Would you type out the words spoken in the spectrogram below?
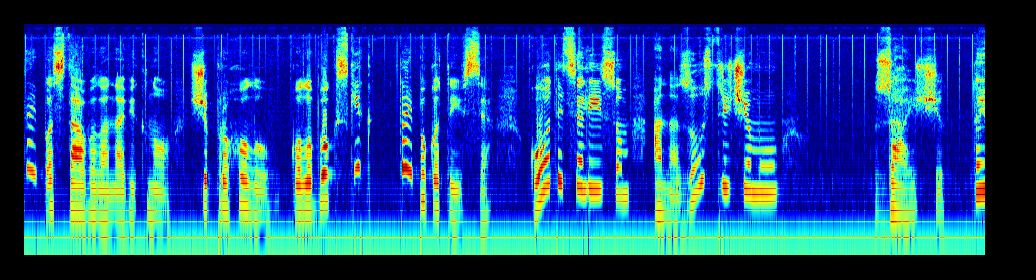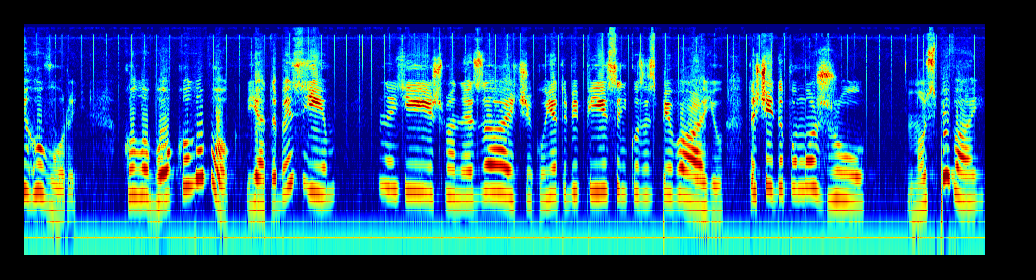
та й поставила на вікно, щоб прохолов. Колобок скік та й покотився. Котиться лісом, а назустріч йому зайчик та й говорить Колобок, колобок, я тебе з'їм. Не їж мене, зайчику, я тобі пісеньку заспіваю, та ще й допоможу. Ну, співай.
